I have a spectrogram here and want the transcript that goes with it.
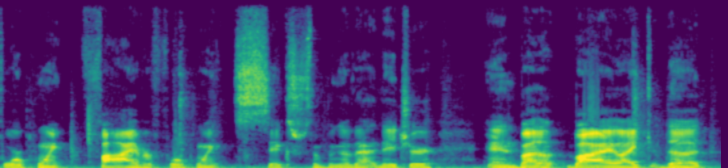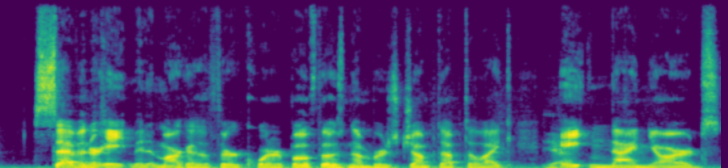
4.5 or 4.6 or something of that nature. And by the, by like the seven or eight minute mark of the third quarter, both those numbers jumped up to like Yeah. eight and nine yards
